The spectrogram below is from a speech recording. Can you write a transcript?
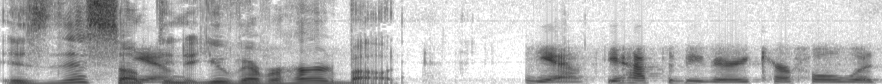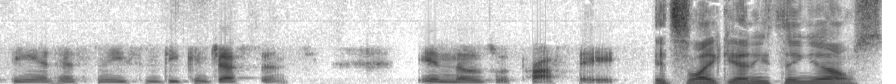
Is this something Yeah. that you've ever heard about? Yeah, you have to be very careful with the antihistamines and decongestants in those with prostate. it's like anything else.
